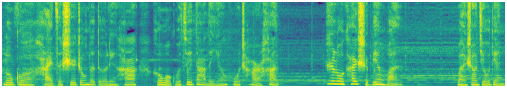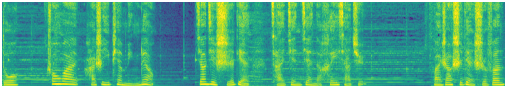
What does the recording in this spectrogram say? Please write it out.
路过海子市中的德令哈和我国最大的盐湖察尔汗，日落开始变晚，晚上九点多，窗外还是一片明亮，将近十点才渐渐的黑下去。晚上十点十分，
